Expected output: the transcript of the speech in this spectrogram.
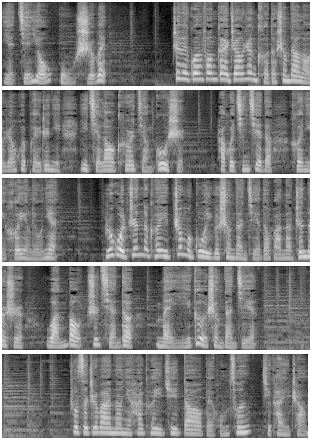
也仅有五十位。这位官方盖章认可的圣诞老人会陪着你一起唠嗑、讲故事。还会亲切的和你合影留念。如果真的可以这么过一个圣诞节的话，那真的是完爆之前的每一个圣诞节。除此之外呢，你还可以去到北红村去看一场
